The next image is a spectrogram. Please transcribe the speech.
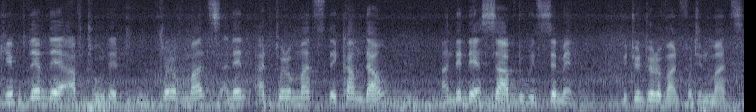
keep them there up to the 12 months, and then at 12 months they come down, and then they are served with semen between 12 and 14 months.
